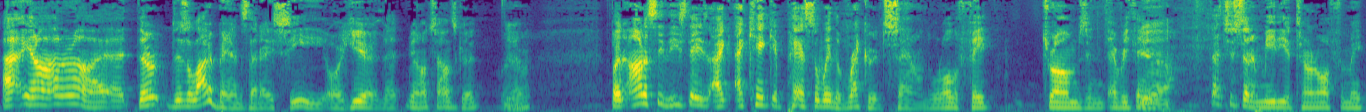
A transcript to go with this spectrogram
I, you know, I don't know. I, I, there, there's a lot of bands that I see or hear that you know it sounds good. Whatever. Yeah. But honestly, these days I, I can't get past the way the records sound with all the fake drums and everything. Yeah. that's just an immediate turn off for me.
